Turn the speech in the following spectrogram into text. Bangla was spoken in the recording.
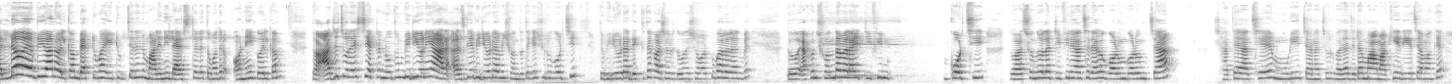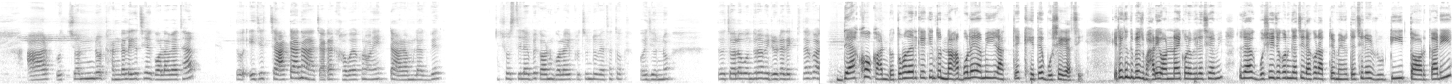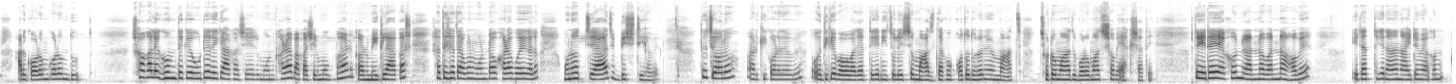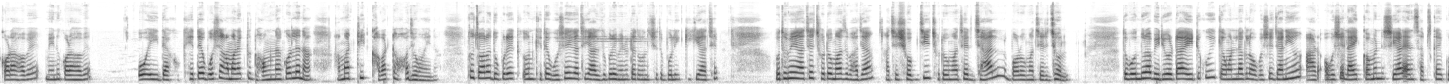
Hello everyone, welcome back to my YouTube channel Malini লাইফস্টাইলে তোমাদের অনেক ওয়েলকাম। তো আজও চলে এসেছি একটা নতুন ভিডিও নিয়ে, আর আজকে ভিডিওটা আমি সন্ধ্যা থেকে শুরু করছি। তো ভিডিওটা দেখতে থাকো, আশা করি তোমাদের সবার খুব ভালো লাগবে। তো এখন সন্ধ্যাবেলায় টিফিন করছি। তো আজ সন্ধ্যাবেলায় টিফিনে আছে, দেখো গরম গরম চা, সাথে আছে মুড়ি, চানাচুর ভাজা, যেটা মা মাখিয়ে দিয়েছে আমাকে। আর প্রচণ্ড ঠান্ডা লেগেছে, গলা ব্যথা। তো এই যে চাটা না, চাটা খাব, এখন অনেকটা আরাম লাগবে। স্বস্তি লাগবে, কারণ গলায় প্রচণ্ড ব্যথা তো ওই জন্য তো চলো বন্ধুরা, ভিডিওটা দেখতে থাকো। দেখো কাণ্ড, তোমাদেরকে কিন্তু না বলেই আমি রাত্রে খেতে বসে গেছি। এটা কিন্তু বেশ ভারী অন্যায় করে ফেলেছি আমি। তো যাই হোক, বসেই যখন গেছি, দেখো রাত্রে মেনুতে ছিল রুটি, তরকারি আর গরম গরম দুধ। সকালে ঘুম থেকে উঠে দেখি আকাশের মন খারাপ, আকাশের মুখ ভার, কারণ মেঘলা আকাশ। সাথে সাথে আমার মনটাও খারাপ হয়ে গেল। মনে হচ্ছে আজ বৃষ্টি হবে। তো চলো, আর কি করা যাবে? ওইদিকে বাবা বাজার থেকে নিয়ে চলে এসছে মাছ। দেখো কত ধরনের মাছ, ছোট মাছ, বড় মাছ, সব একসাথে। তো এটাই এখন রান্না বান্না হবে। এটার থেকে নানান আইটেম এখন করা হবে মেনু করা হবে। ওই দেখো, খেতে বসে আমার একটু ঢং না করলে না, আমার ঠিক খাবারটা হজম হয় না। তো চলো, দুপুরে এখন খেতে বসেই গেছি। আজ দুপুরে মেনুটা তোমাদের সাথে বলি কী কী আছে। প্রথমে আছে ছোট মাছ ভাজা, আছে সবজি, ছোট মাছের ঝাল, বড় মাছের ঝোল। তো বন্ধুরা, ভিডিওটা এইটুকুই। কেমন লাগল অবশ্যই জানিও। আর অবশ্যই like comment share and subscribe করো।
